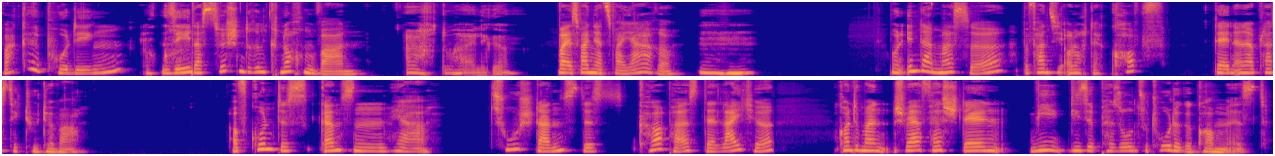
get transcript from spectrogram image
Wackelpudding Oh sehen, dass zwischendrin Knochen waren. Ach du Heilige. Weil es waren ja zwei Jahre. Mhm. Und in der Masse befand sich auch noch der Kopf, der in einer Plastiktüte war. Aufgrund des ganzen, ja, Zustands des Körpers, der Leiche, konnte man schwer feststellen, wie diese Person zu Tode gekommen ist.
